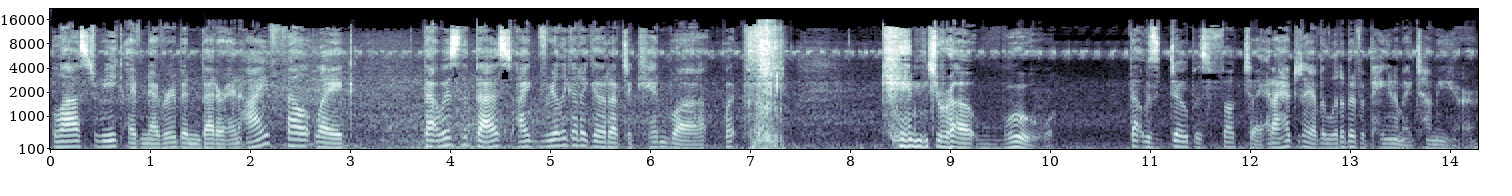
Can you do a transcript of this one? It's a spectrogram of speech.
last week, I've never been better. And I felt like that was the best. I really got to go up to Kindla. What? Kindra Woo. That was dope as fuck today. And I have to say, I have a little bit of a pain in my tummy here.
